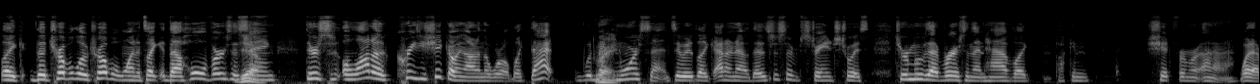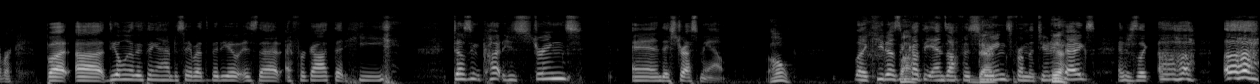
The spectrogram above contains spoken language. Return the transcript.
Like the trouble oh trouble one, it's like that whole verse is Yeah. saying there's a lot of crazy shit going on in the world. Like that would make Right. more sense. It would like I don't know. That was just a strange choice to remove that verse and then have like fucking shit from I don't know whatever. But uh, the only other thing I have to say about the video is that I forgot that he doesn't cut his strings, and they stress me out. oh, Like he doesn't Wow. cut the ends off his That- strings from the tuning yeah. pegs, and it's like, uh, uh.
